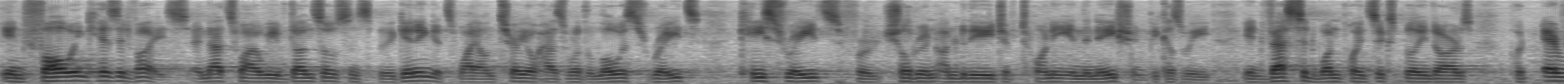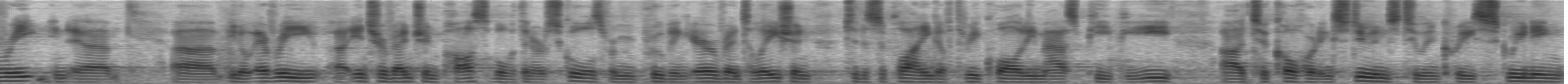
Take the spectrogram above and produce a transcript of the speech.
in following his advice, and that's why we've done so since the beginning. It's why Ontario has one of the lowest rates, case rates for children under the age of 20 in the nation, because we invested $1.6 billion, put every uh, uh, you know, every uh, intervention possible within our schools, from improving air ventilation to the supplying of three quality mask PPE, uh, to cohorting students, to increase screening,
